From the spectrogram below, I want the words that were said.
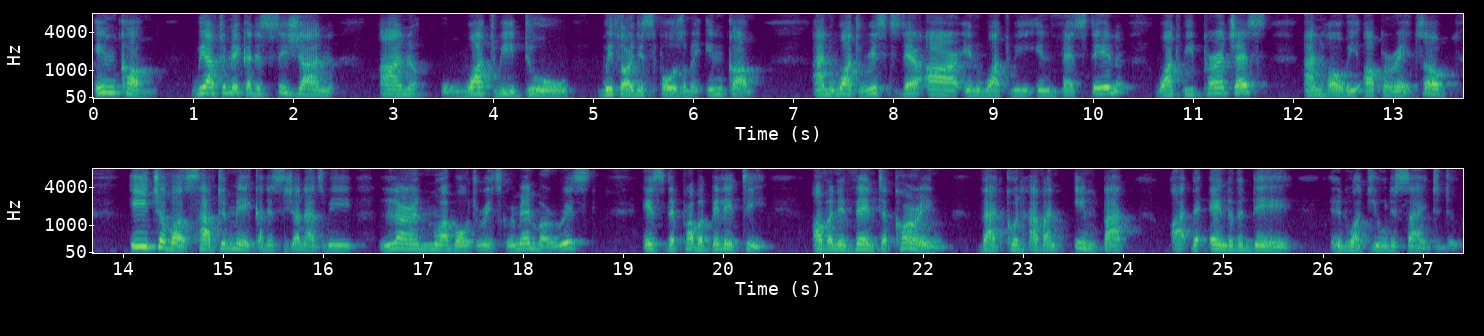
income, we have to make a decision on what we do with our disposable income and what risks there are in what we invest in, what we purchase, and how we operate. So each of us have to make a decision as we learn more about risk. Remember, risk is the probability of an event occurring that could have an impact at the end of the day in what you decide to do.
